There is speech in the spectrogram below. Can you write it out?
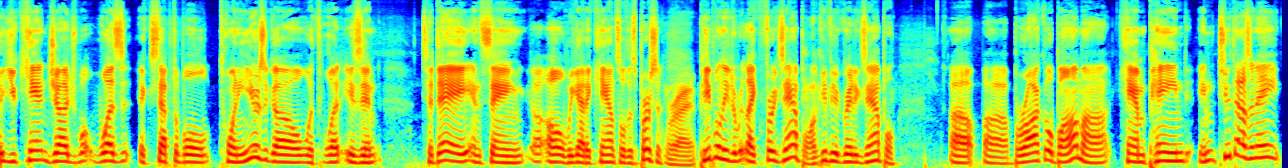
but you can't judge what was acceptable 20 years ago with what isn't today and saying, oh, we got to cancel this person. Right. People need to, like, for example, I'll give you a great example. Uh, uh, Barack Obama campaigned in 2008,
